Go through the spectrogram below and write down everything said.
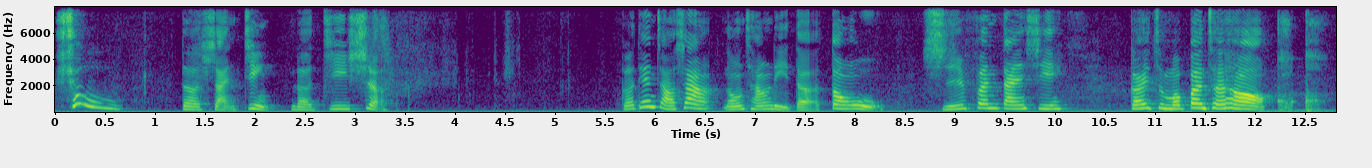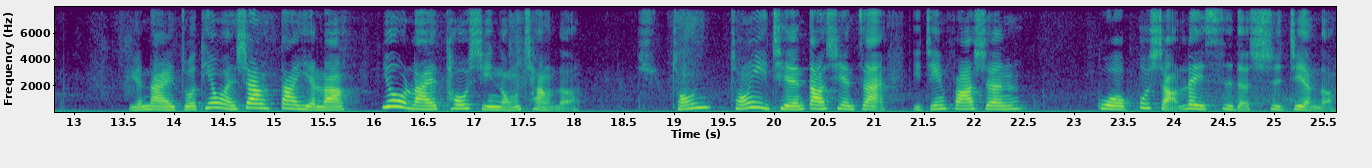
咻的闪进了鸡舍。隔天早上，农场里的动物十分担心，该怎么办才好？原来昨天晚上大野狼又来偷袭农场了。从从以前到现在，已经发生过不少类似的事件了。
